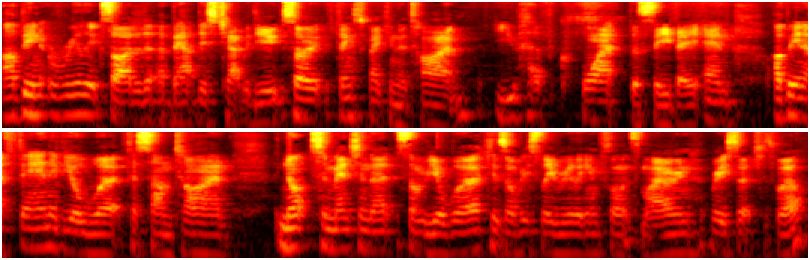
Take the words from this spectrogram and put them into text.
I've been really excited about this chat with you, so thanks for making the time. You have quite the CV, and I've been a fan of your work for some time. Not to mention that some of your work has obviously really influenced my own research as well.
